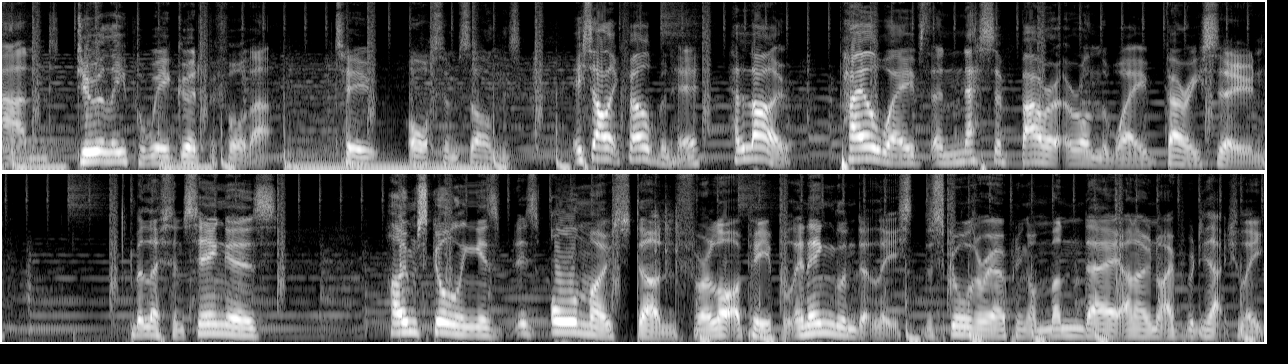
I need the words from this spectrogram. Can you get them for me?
and Dua Lipa, We're Good before that. Two awesome songs. It's Alec Feldman here. Hello. Pale Waves and Nessa Barrett are on the way very soon. But listen, seeing as homeschooling is is almost done for a lot of people in England at least. The schools are reopening on Monday. I know not everybody's actually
